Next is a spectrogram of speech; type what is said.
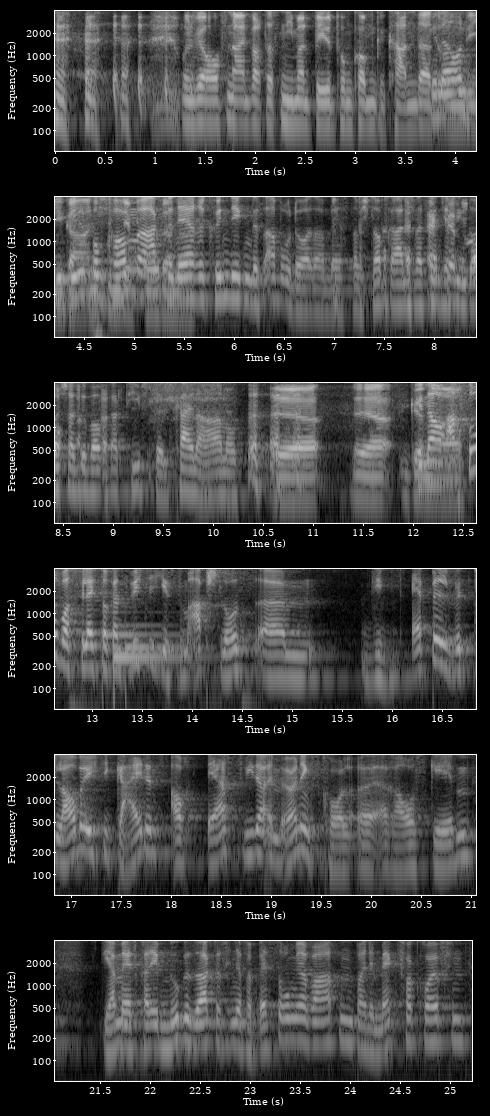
und wir hoffen einfach, dass niemand Bill.com gekannt hat. Genau, und, und die, die Bill.com-Aktionäre kündigen das Abo dort am besten. Aber ich glaube gar nicht, ich weiß gar nicht, ob die in genau. Deutschland überhaupt aktiv sind. Keine Ahnung. ja, ja, genau. genau. Ach so, was vielleicht noch ganz wichtig ist zum Abschluss. Ähm, die Apple wird, glaube ich, die Guidance auch erst wieder im Earnings Call äh, rausgeben. Die haben ja jetzt gerade eben nur gesagt, dass sie eine Verbesserung erwarten bei den Mac-Verkäufen.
